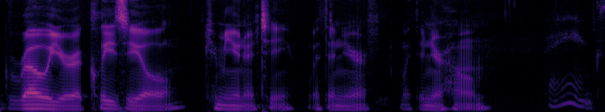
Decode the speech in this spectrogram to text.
grow your ecclesial community within your within your home? Thanks.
